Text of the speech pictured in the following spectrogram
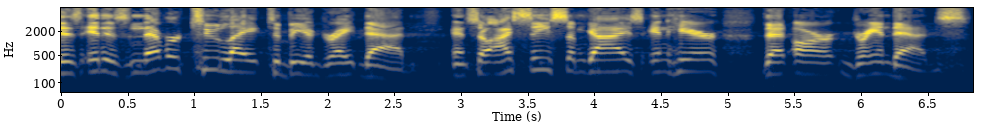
is it is never too late to be a great dad. And so I see some guys in here that are granddads.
